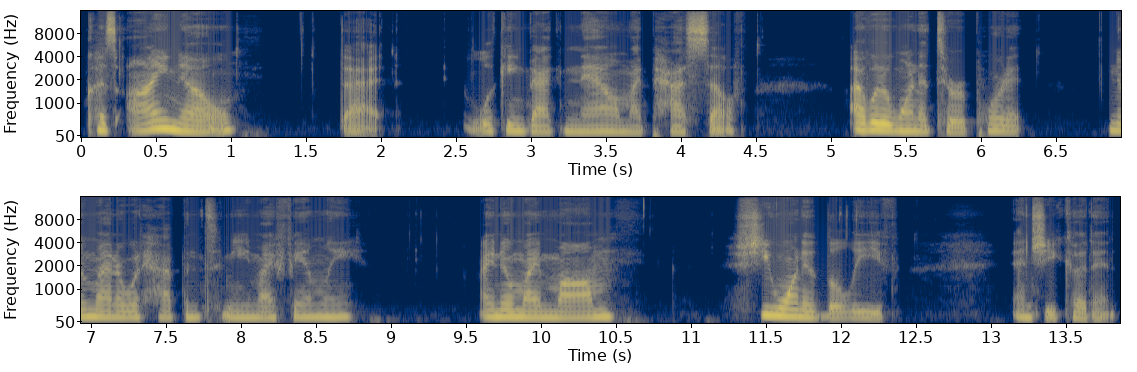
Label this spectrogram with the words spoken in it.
Because I know that looking back now, my past self, I would have wanted to report it no matter what happened to me my family. I know my mom, she wanted to leave and she couldn't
